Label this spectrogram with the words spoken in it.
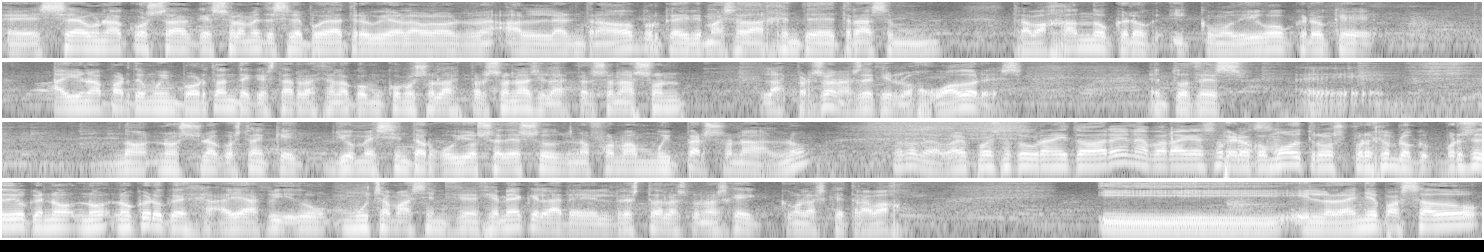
eh, sea una cosa que solamente se le puede atribuir al, entrenador porque hay demasiada gente detrás trabajando creo y como digo creo que hay una parte muy importante que está relacionada con cómo son las personas y las personas son las personas es decir los jugadores. Entonces eh, no, no es una cuestión que yo me sienta orgulloso de eso de una forma muy personal no Bueno, de haber puesto tu granito de arena para que eso pero pase. como otros, por ejemplo, por eso digo que no, no, no creo que haya habido mucha más incidencia mía que la del resto de las personas que, con las que trabajo. Y en lo del año pasado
